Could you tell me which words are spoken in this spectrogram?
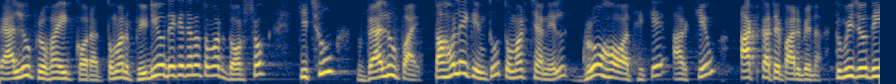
ভ্যালু প্রোভাইড করার। তোমার ভিডিও দেখে যেন তোমার দর্শক কিছু ভ্যালু পায়। তাহলে কিন্তু তোমার চ্যানেল গ্রো হওয়া থেকে আর কেউ আটকাতে পারবে না। তুমি যদি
